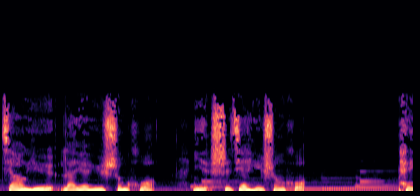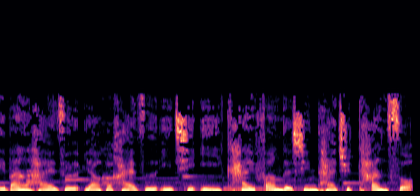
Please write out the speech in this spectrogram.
教育来源于生活，也实践于生活。陪伴孩子，要和孩子一起以开放的心态去探索。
